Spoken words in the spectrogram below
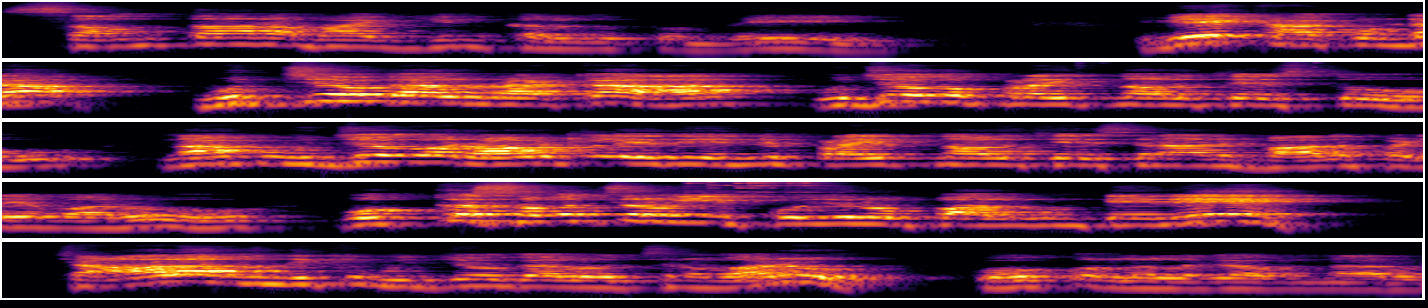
సంతాన భాగ్యం కలుగుతుంది. ఇవే కాకుండా ఉద్యోగాలు రాక ఉద్యోగ ప్రయత్నాలు చేస్తూ నాకు ఉద్యోగం రావట్లేదు ఎన్ని ప్రయత్నాలు చేసినా అని బాధపడేవారు ఒక్క సంవత్సరం ఈ పూజలో పాల్గొంటేనే చాలా మందికి ఉద్యోగాలు వచ్చిన వారు కోకొల్లలుగా ఉన్నారు.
